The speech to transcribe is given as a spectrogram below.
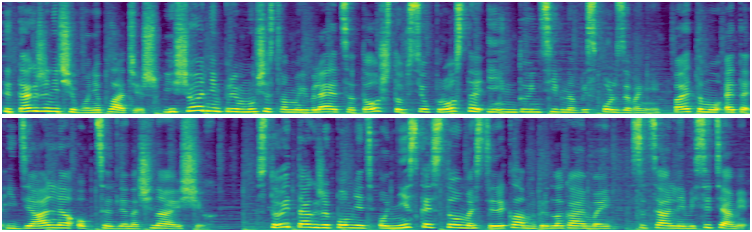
ты также ничего не платишь. Еще одним преимуществом является то, что все просто и интуитивно в использовании, поэтому это идеальная опция для начинающих. Стоит также помнить о низкой стоимости рекламы, предлагаемой социальными сетями.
